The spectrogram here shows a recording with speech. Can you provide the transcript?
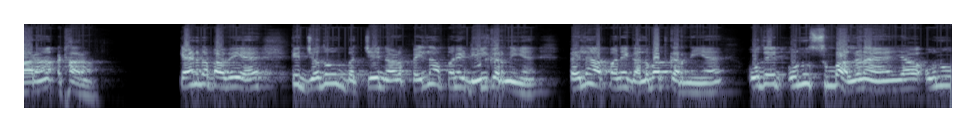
12 18 ਕਹਿਣ ਦਾ ਭਾਵ ਇਹ ਹੈ ਕਿ ਜਦੋਂ ਬੱਚੇ ਨਾਲ ਪਹਿਲਾਂ ਆਪਾਂ ਨੇ ਡੀਲ ਕਰਨੀ ਹੈ, ਪਹਿਲਾਂ ਆਪਾਂ ਨੇ ਗੱਲਬਾਤ ਕਰਨੀ ਹੈ, ਉਹਦੇ, ਉਹਨੂੰ ਸੰਭਾਲਣਾ ਹੈ ਜਾਂ ਉਹਨੂੰ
